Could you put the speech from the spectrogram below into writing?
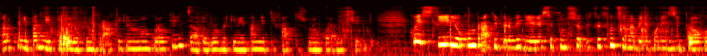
alcuni pannetti che li ho comprati che non ho ancora utilizzato proprio perché i miei pannetti fatti sono ancora decenti. Questi li ho comprati per vedere se, funzio se funziona bene con i ziploc,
